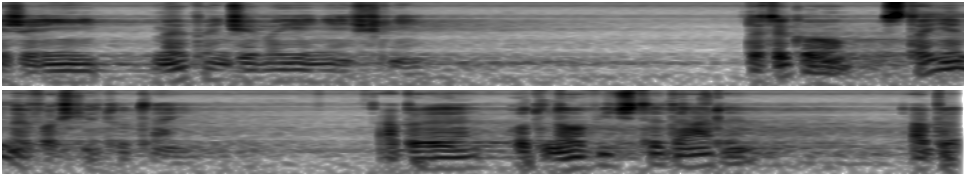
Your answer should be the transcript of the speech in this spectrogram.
jeżeli my będziemy je nieśli. Dlatego stajemy właśnie tutaj, aby odnowić te dary, aby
